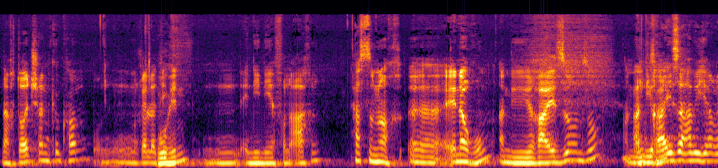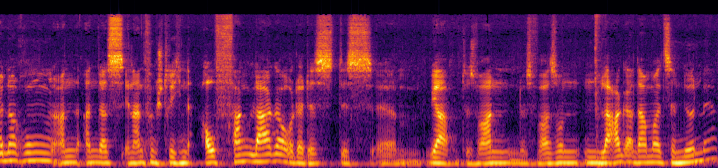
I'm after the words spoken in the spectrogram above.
nach Deutschland gekommen. Und relativ Wohin? In die Nähe von Aachen. Hast du noch äh, Erinnerungen an die Reise und so? An die Zeit? Reise habe ich Erinnerungen, an, an das in Anführungsstrichen Auffanglager oder das, das ähm, ja, das war, ein, das war so ein, Lager damals in Nürnberg.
